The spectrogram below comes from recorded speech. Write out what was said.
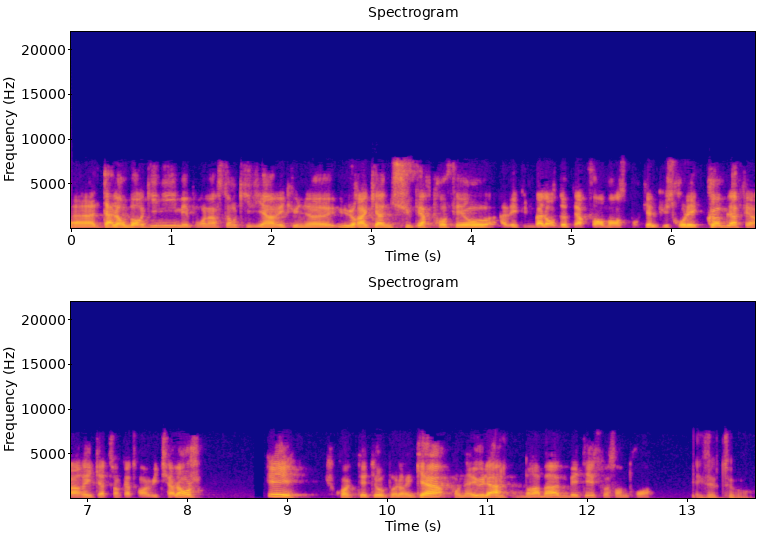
Euh, tu as Lamborghini, mais pour l'instant qui vient avec une Huracan Super Trofeo avec une balance de performance pour qu'elle puisse rouler comme la Ferrari 488 Challenge. Et je crois que tu étais au Paul Ricard, on a eu la Brabham BT63. Exactement.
